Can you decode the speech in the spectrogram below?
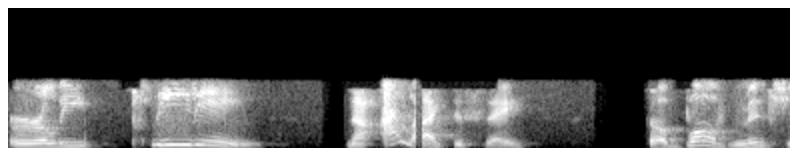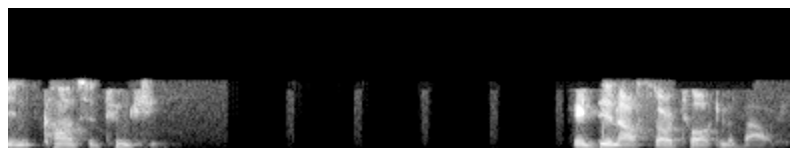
early pleading. Now, I like to say the above mentioned Constitution. And then I'll start talking about it.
